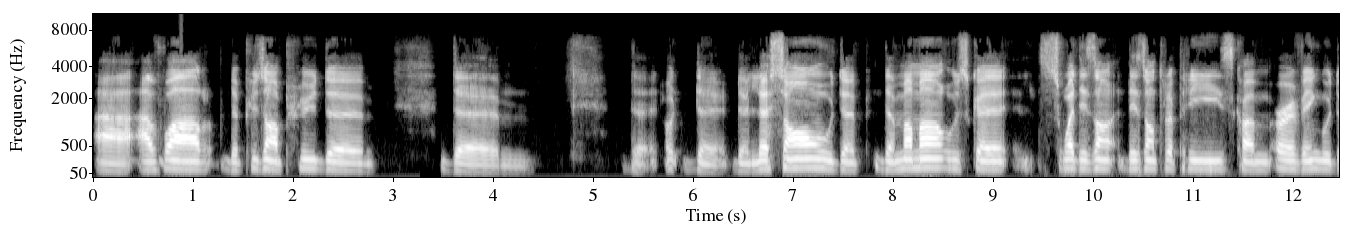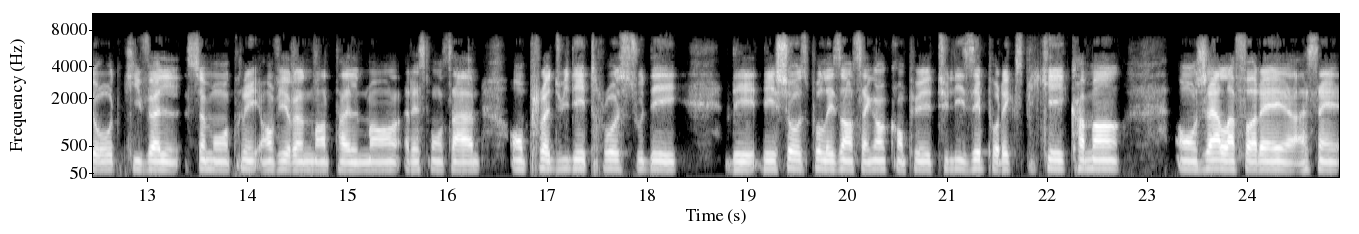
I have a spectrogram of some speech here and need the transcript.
à avoir de plus en plus de, de de, de, de, leçons ou de, de moments où ce que soit des, des entreprises comme Irving ou d'autres qui veulent se montrer environnementalement responsables, on produit des trousses ou des, des, des choses pour les enseignants qu'on peut utiliser pour expliquer comment on gère la forêt à Saint,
